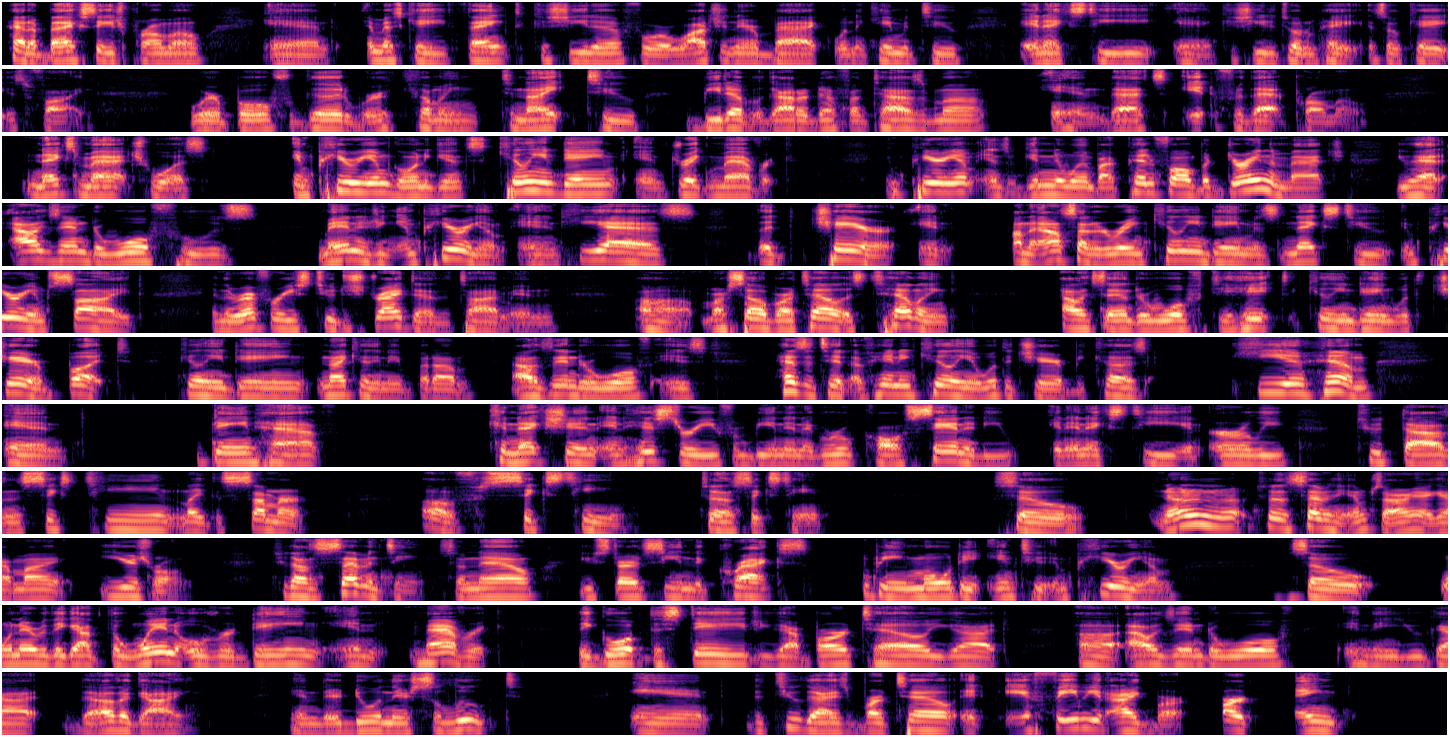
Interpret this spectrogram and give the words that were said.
had a backstage promo, and MSK thanked Kushida for watching their back when they came into NXT, and Kushida told him, "Hey, it's okay, it's fine. We're both good. We're coming tonight to beat up Legado del Fantasma, and that's it for that promo." Next match was Imperium going against Killian Dain and Drake Maverick. Imperium ends up getting the win by pinfall, but during the match, you had Alexander Wolf, who's managing Imperium, and he has the chair and on the outside of the ring, Killian Dain is next to Imperium's side, and the referee's too distracted at the time, and uh, Marcel Barthel is telling Alexander Wolf to hit Killian Dain with a chair, but Killian Dain, not Killian Dain, but um Alexander Wolf is hesitant of hitting Killian with a chair because he him and Dain have connection and history from being in a group called Sanity in NXT in early 2016, like the summer of 16, 2016. So, no, no, no, 2017. I'm sorry, I got my years wrong. 2017. So now you start seeing the cracks being molded into Imperium. So whenever they got the win over Dain and Maverick, they go up the stage. You got Barthel, you got uh, Alexander Wolf, and then you got the other guy, and they're doing their salute. And the two guys, Barthel and, Fabian Aichner, Art and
